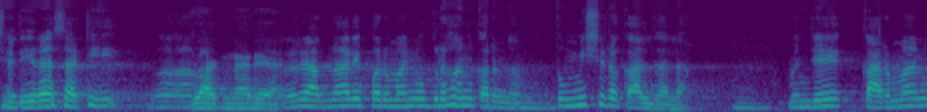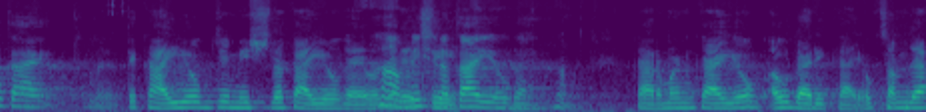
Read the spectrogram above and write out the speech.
शरीरासाठी अं, लागणाऱ्या लागणारे परमाणू ग्रहण करणं तो मिश्र काल झाला. म्हणजे कार्मान काय? ते कायोग जे मिश्र कायोग आहे हा वगैरे मिश्र. काय योग आहे हा कार्बन कायोग औदारिक कायोग समजा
